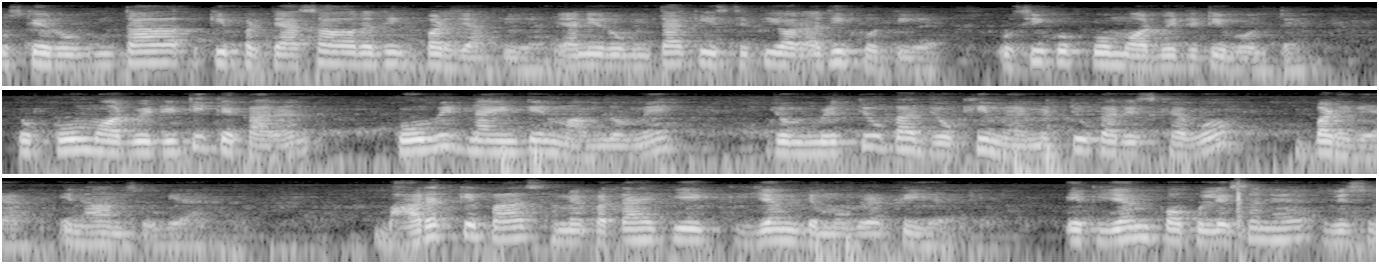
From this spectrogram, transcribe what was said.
उसके रुग्णता की प्रत्याशा और अधिक बढ़ जाती है, यानी रुग्णता की स्थिति और अधिक होती है, उसी को कोमॉर्बिडिटी बोलते हैं। तो कोमॉर्बिडिटी के कारण कोविड 19 मामलों में जो मृत्यु का जोखिम है, मृत्यु का रिस्क है, वो बढ़ गया इन्हांस हो गया है। भारत के पास हमें पता है कि एक यंग डेमोग्राफी है। एक यंग पॉपुलेशन है विश्व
